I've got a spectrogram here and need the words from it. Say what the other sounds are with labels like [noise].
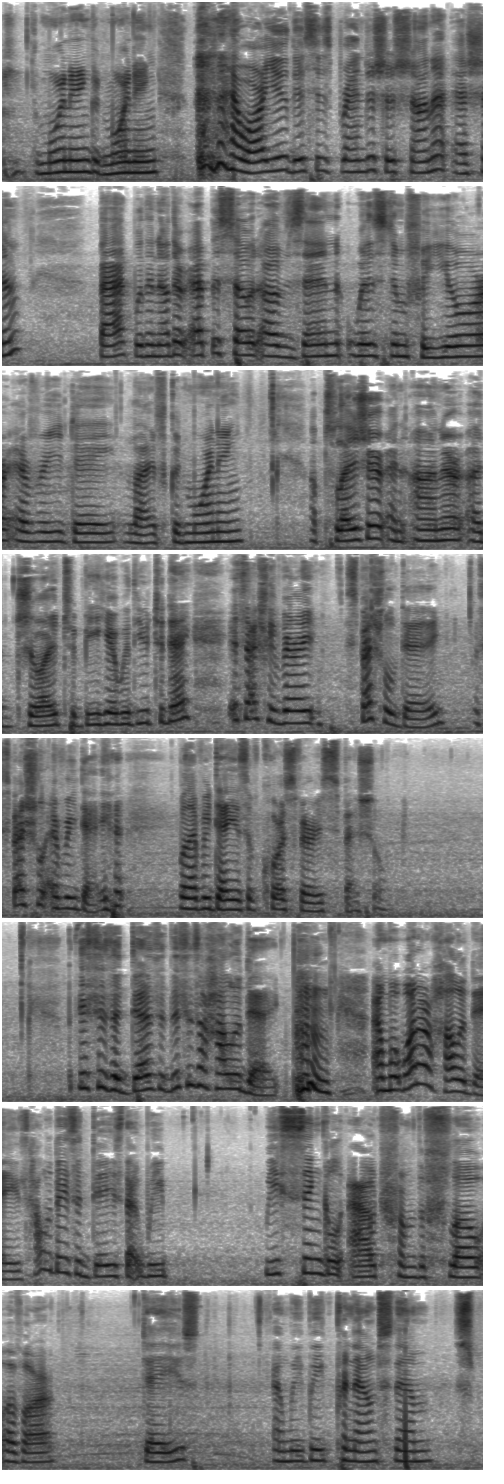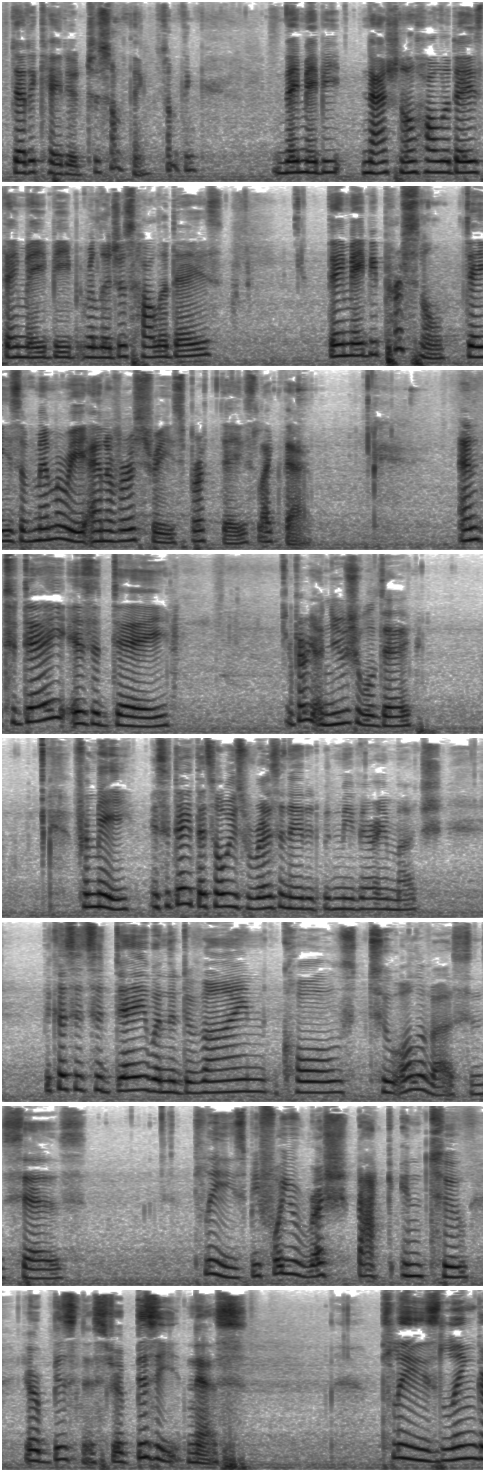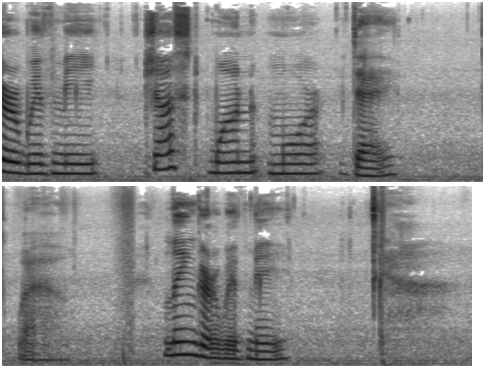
Good morning, good morning. [clears throat] How are you? This is Brenda Shoshanna Esshin back with another episode of Zen Wisdom for Your Everyday Life. Good morning. A pleasure, an honor, a joy to be here with you today. It's actually a very special day, a special every day. [laughs] well, every day is, of course, very special. This is a desert, this is a holiday. [clears throat] and what, what are holidays? Holidays are days that we we single out from the flow of our days and we, we pronounce them dedicated to something, something. They may be national holidays, they may be religious holidays, they may be personal days of memory, anniversaries, birthdays, like that. And today is a day, a very unusual day. For me, it's a day that's always resonated with me very much because it's a day when the divine calls to all of us and says, Please, before you rush back into your business, your busyness, please linger with me just one more day. Wow linger with me.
